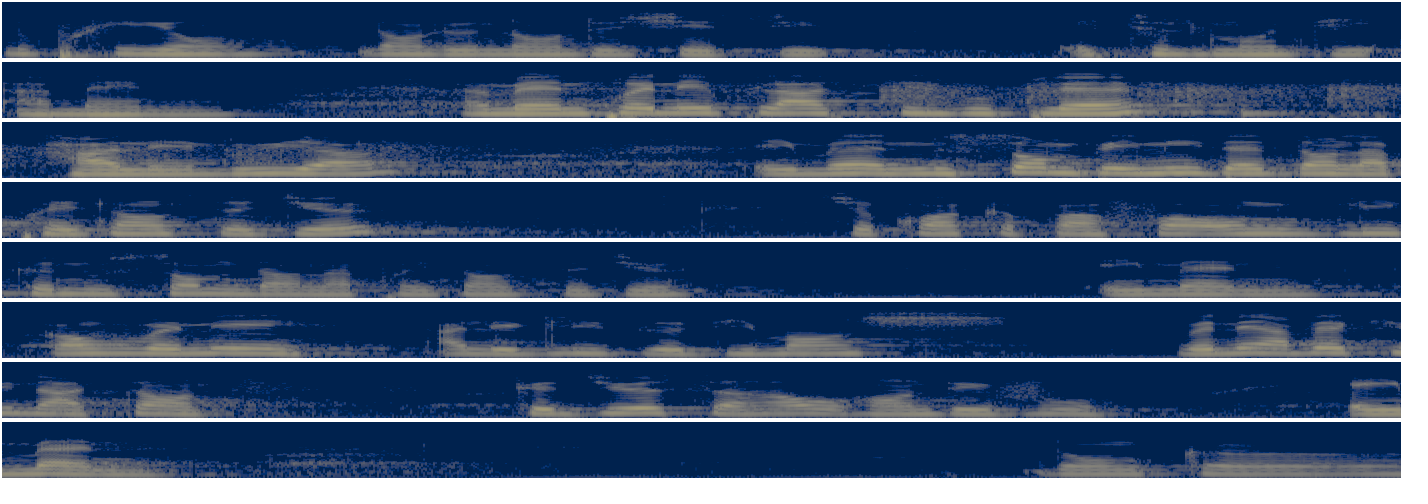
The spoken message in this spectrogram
Nous prions dans le nom de Jésus. Et tout le monde dit Amen. Amen. Prenez place, s'il vous plaît. Alléluia. Amen. Nous sommes bénis d'être dans la présence de Dieu. Je crois que parfois on oublie que nous sommes dans la présence de Dieu. Amen. Quand vous venez à l'église le dimanche, venez avec une attente que Dieu sera au rendez-vous. Amen. Donc, euh,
